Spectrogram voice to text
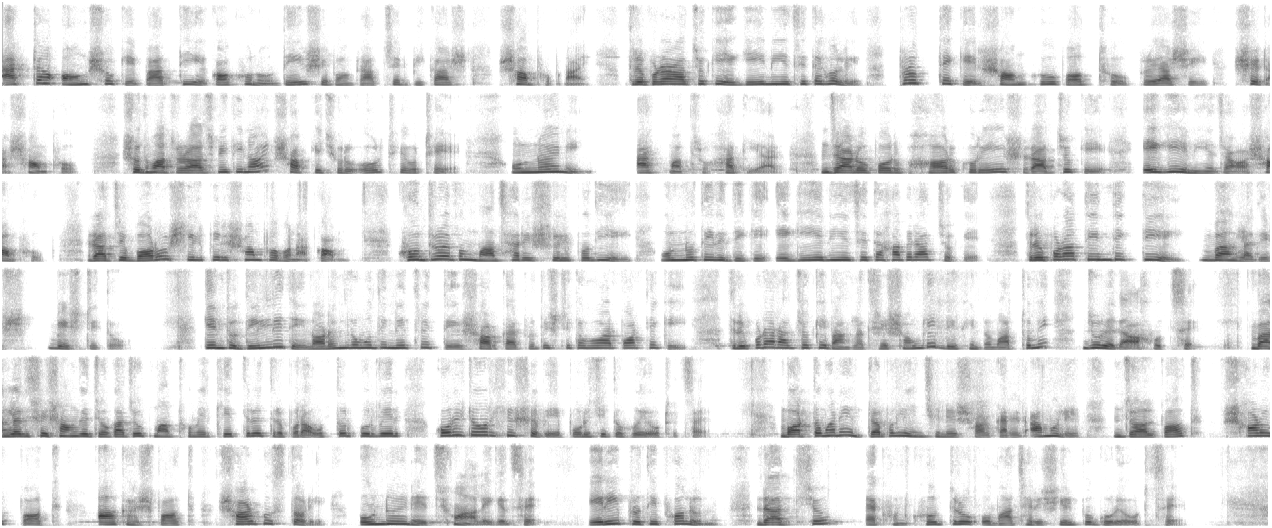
একটা অংশকে বাদ দিয়ে কখনো দেশ এবং রাজ্যের বিকাশ সম্ভব নয়। ত্রিপুরা রাজ্যকে এগিয়ে নিয়ে যেতে হলে প্রত্যেকের সংঘবদ্ধ প্রয়াসে সেটা সম্ভব। শুধুমাত্র রাজনীতি নয়, সবকিছুর ঊর্ধ্বে ওঠে উন্নয়নই একমাত্র হাতিয়ার, যার উপর ভর করে রাজ্যকে এগিয়ে নিয়ে যাওয়া সম্ভব। রাজ্যে বড় শিল্পের সম্ভাবনা কম। ক্ষুদ্র এবং মাঝারি শিল্প দিয়েই উন্নতির দিকে এগিয়ে নিয়ে যেতে হবে রাজ্যকে। ত্রিপুরা তিন দিক দিয়েই বাংলাদেশ বেষ্টিত। কিন্তু দিল্লিতে নরেন্দ্র মোদীর নেতৃত্বে সরকার প্রতিষ্ঠিত হওয়ার পর থেকেই ত্রিপুরা রাজ্যকে বাংলাদেশের সঙ্গে বিভিন্ন মাধ্যমে জুড়ে দেওয়া হচ্ছে। বাংলাদেশের সঙ্গে যোগাযোগ মাধ্যমের ক্ষেত্রে ত্রিপুরা উত্তর পূর্বের করিডোর হিসেবে পরিচিত হয়ে উঠেছে। বর্তমানে ডাবল ইঞ্জিনের সরকারের আমলে জলপথ, সড়কপথ, আকাশপথ সর্বস্তরে উন্নয়নের ছোঁয়া লেগেছে। এরই প্রতিফলন রাজ্য এখন ক্ষুদ্র ও মাঝারি শিল্প গড়ে উঠছে।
